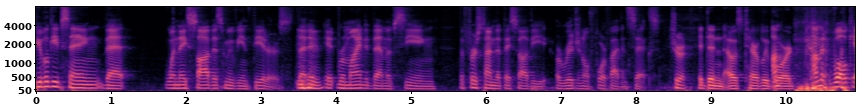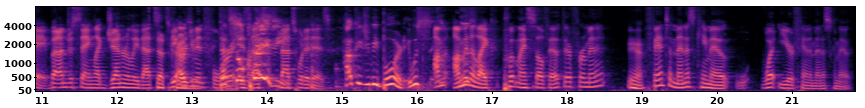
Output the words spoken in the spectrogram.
People keep saying that when they saw this movie in theaters, that Mm-hmm. it, it reminded them of seeing the first time that they saw the original four, five, and six. Sure. it didn't. I was terribly I'm- bored. I'm, well, okay, but I'm just saying, like generally, that's, That's the crazy. argument for That's so is crazy! That's, that's what it is. How could you be bored? It was. I'm it I'm was- gonna like put myself out there for a minute. Yeah. Phantom Menace came out. What year? Phantom Menace came out?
